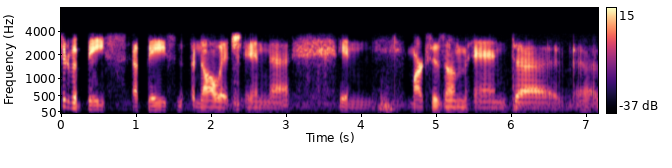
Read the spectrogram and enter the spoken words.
sort of a base a base knowledge in uh, in Marxism and uh, uh,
